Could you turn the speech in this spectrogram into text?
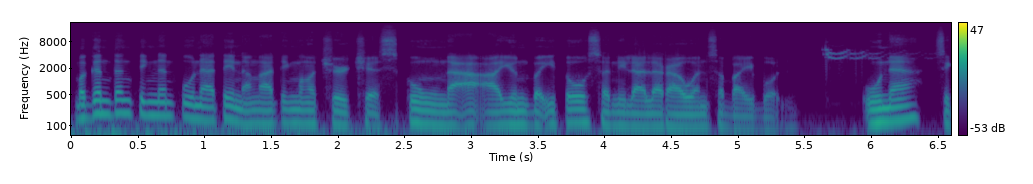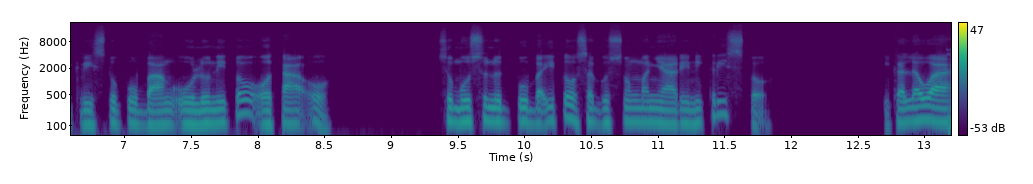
Magandang tingnan po natin ang ating mga churches kung naaayon ba ito sa nilalarawan sa Bible. Una, si Kristo po ba ang ulo nito o tao? Sumusunod po ba ito sa gustong mangyari ni Kristo? Ikalawa,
